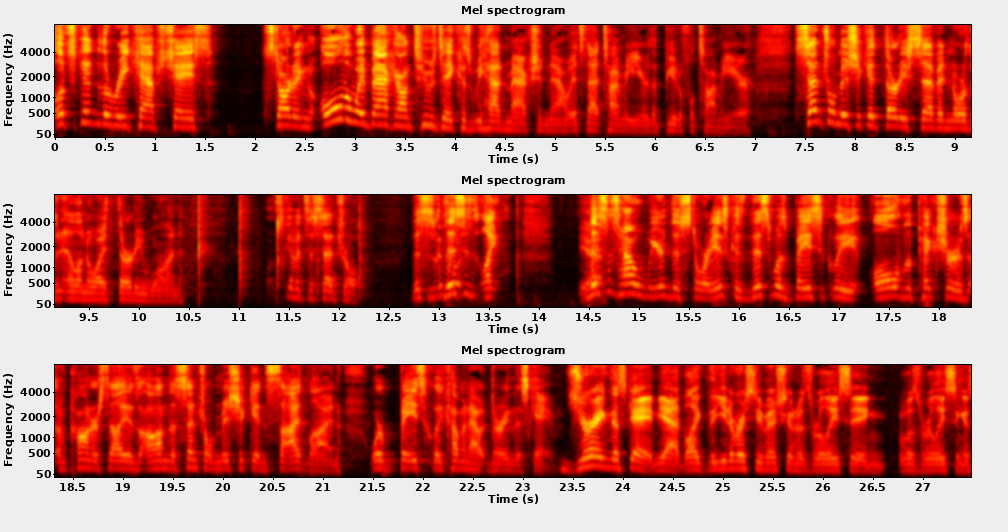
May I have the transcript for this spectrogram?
Let's get into the recaps, Chase. Starting all the way back on Tuesday because we had action now. It's that time of year, the beautiful time of year. Central Michigan 37, Northern Illinois 31. Let's give it to Central. This is this is like yeah. This is how weird this story is because this was basically all the pictures of Connor Stalions on the Central Michigan sideline were basically coming out during this game. During this game, yeah, like the University of Michigan was releasing was releasing a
